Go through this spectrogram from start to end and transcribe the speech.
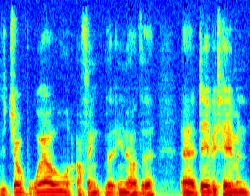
the job well. I think that you know the uh, David Hayman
